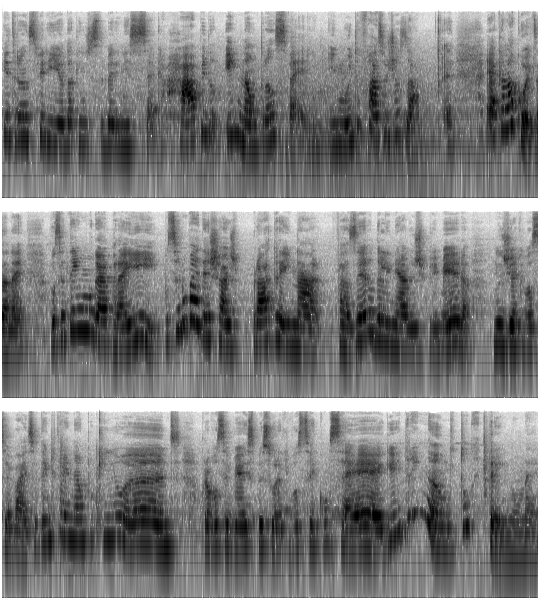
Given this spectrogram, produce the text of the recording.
e transferi o da Indies Berenice seca rápido e não transfere, e muito fácil de usar. É, é aquela coisa, né? Você tem um lugar para ir, você não vai deixar de, pra treinar, fazer o delineado de primeira no dia que você vai. Você tem que treinar um pouquinho antes, pra você ver a espessura que você consegue, e treinando, tudo é treino, né?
